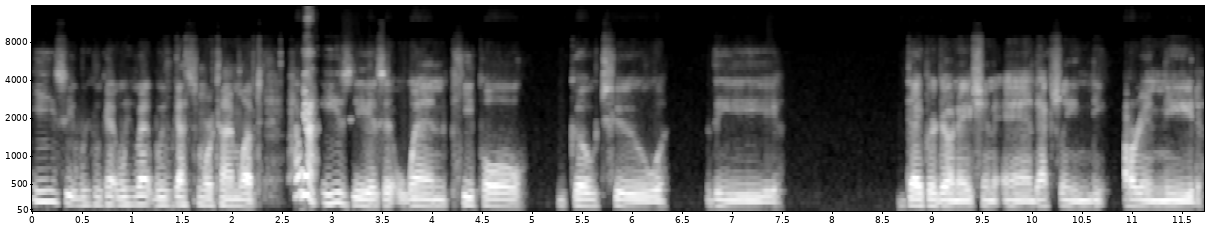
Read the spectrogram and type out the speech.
easy we've got we've got we've got some more time left. How Yeah. easy is it when people go to the diaper donation and actually are in need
